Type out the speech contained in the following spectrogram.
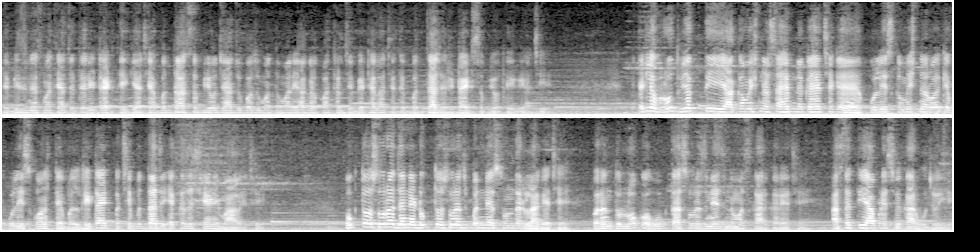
તે બિઝનેસમાંથી આજે તે રિટાયર્ડ થઈ ગયા છે. આ બધા સભ્યો જે આજુબાજુમાં તમારી આગળ પાછળ જે બેઠેલા છે તે બધા જ રિટાયર્ડ સભ્યો થઈ ગયા છે. એટલે વૃદ્ધ વ્યક્તિ આ કમિશનર સાહેબને કહે છે કે, પોલીસ કમિશનર હોય કે પોલીસ કોન્સ્ટેબલ રિટાયર્ડ પછી બધા જ એક જ શ્રેણીમાં આવે છે. ઉગતો સૂરજ અને ડૂબતો સૂરજ બંને સુંદર લાગે છે, પરંતુ લોકો ઉગતા સૂરજને જ નમસ્કાર કરે છે. આ સત્ય આપણે સ્વીકારવું જોઈએ.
